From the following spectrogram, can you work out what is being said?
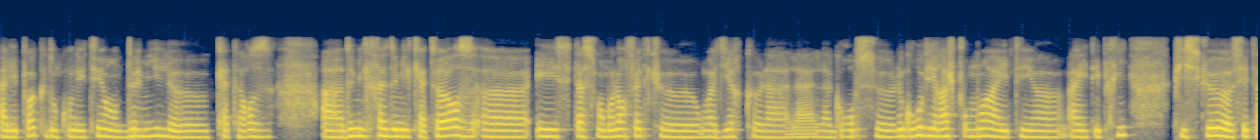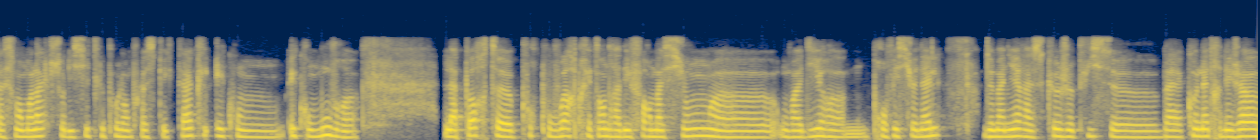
à l'époque, donc on était en 2014, 2013-2014, euh, et c'est à ce moment-là en fait que, on va dire que la, grosse, le gros virage pour moi a été euh, a été pris, puisque c'est à ce moment-là que je sollicite le pôle emploi spectacle et qu'on et qu'on m'ouvre la porte pour pouvoir prétendre à des formations, euh, on va dire, euh, professionnelles, de manière à ce que je puisse euh, bah, connaître déjà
